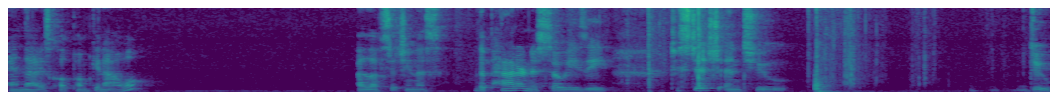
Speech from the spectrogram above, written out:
and that is called Pumpkin Owl. I love stitching this. The pattern is so easy to stitch and to do.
